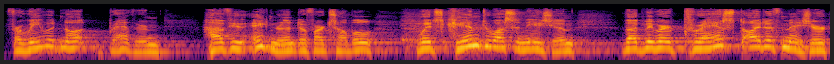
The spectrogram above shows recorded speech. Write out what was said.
For we would not, brethren, have you ignorant of our trouble which came to us in Asia, that we were pressed out of measure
